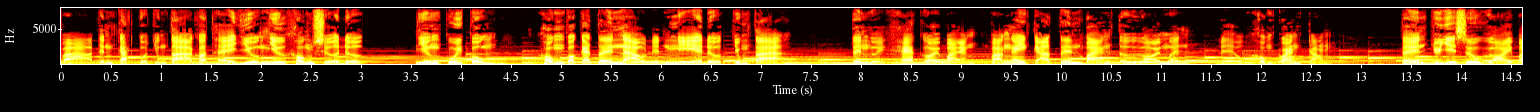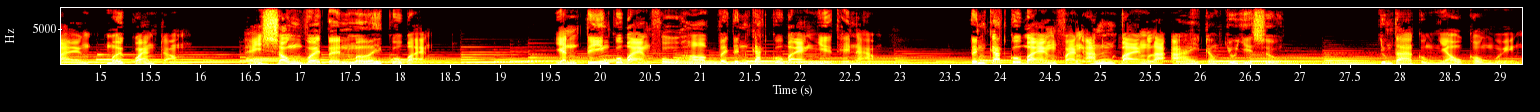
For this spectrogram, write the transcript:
và tính cách của chúng ta có thể dường như không sửa được. Nhưng cuối cùng, không có cái tên nào định nghĩa được chúng ta. Tên người khác gọi bạn và ngay cả tên bạn tự gọi mình đều không quan trọng. Tên Chúa Giêsu gọi bạn mới quan trọng. Hãy sống với tên mới của bạn. Danh tiếng của bạn phù hợp với tính cách của bạn như thế nào? Tính cách của bạn phản ánh bạn là ai trong Chúa Giêsu. Chúng ta cùng nhau cầu nguyện.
